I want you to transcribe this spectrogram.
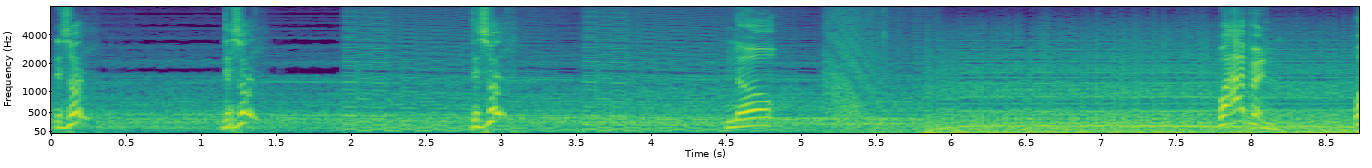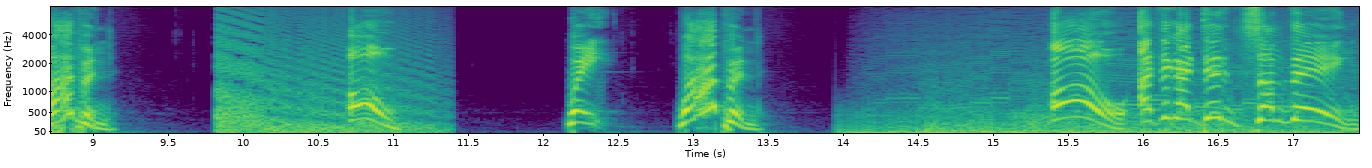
This one? This one? This one? No. What happened? What happened? Oh! Wait, what happened? Oh, I think I did something.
